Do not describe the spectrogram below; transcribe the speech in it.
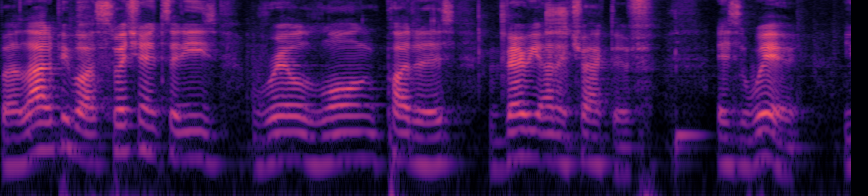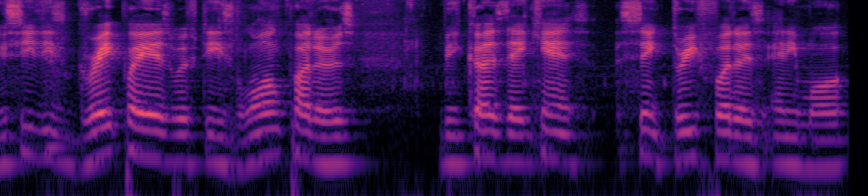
But a lot of people are switching to these real long putters, very unattractive. It's weird. You see these great players with these long putters because they can't sink three footers anymore,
